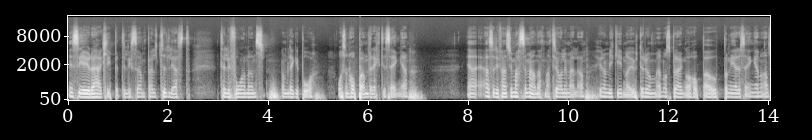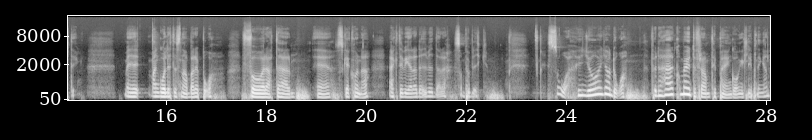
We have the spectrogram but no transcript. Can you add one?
Ni ser ju det här klippet till exempel tydligast. Telefonen de lägger på och sen hoppar de direkt i sängen. Alltså det fanns ju massor med annat material emellan. Hur de gick in och ut i rummen och sprang och hoppade upp och ner i sängen och allting. Men man går lite snabbare på för att det här eh, ska kunna aktivera dig vidare som publik. Så, hur gör jag då? För det här kommer jag inte fram till på en gång i klippningen.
